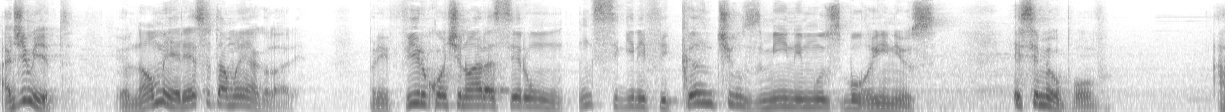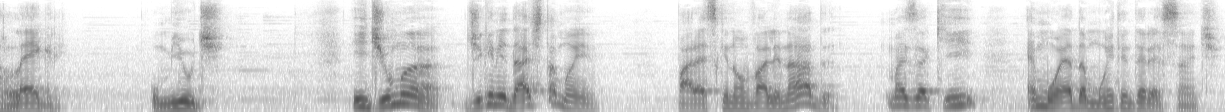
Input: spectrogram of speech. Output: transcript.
Admito, eu não mereço tamanha glória. Prefiro continuar a ser um insignificante uns mínimos burrinhos. Esse é meu povo. Alegre, humilde e de uma dignidade tamanha. Parece que não vale nada, mas aqui é moeda muito interessante.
